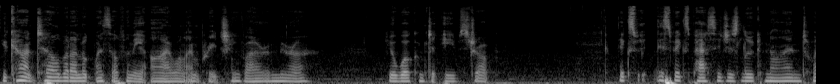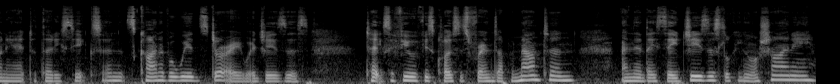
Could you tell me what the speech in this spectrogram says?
You can't tell, but I look myself in the eye while I'm preaching via a mirror. You're welcome to eavesdrop. This week's passage is Luke 9 28 to 36, and it's kind of a weird story where Jesus takes a few of his closest friends up a mountain, and then they see Jesus looking all shiny.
